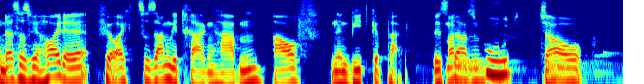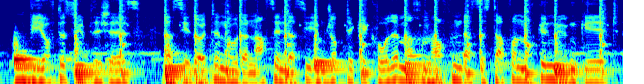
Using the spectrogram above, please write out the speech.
und das, was wir heute für euch zusammengetragen haben, auf einen Beat gepackt. Bis Macht's dann. gut. Ciao. Wie oft es üblich ist, dass die Leute nur danach sehen, dass sie im Job dicke Kohle machen, hoffen, dass es davon noch genügend gibt.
